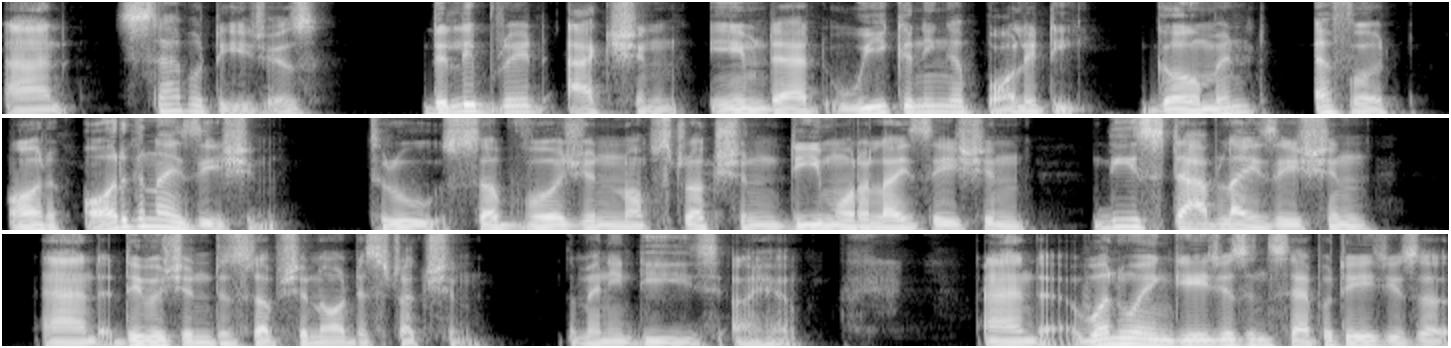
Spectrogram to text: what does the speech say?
And sabotage is deliberate action aimed at weakening a polity, government, effort, or organization through subversion, obstruction, demoralization, destabilization, and division, disruption, or destruction. The many D's I have. And one who engages in sabotage is a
